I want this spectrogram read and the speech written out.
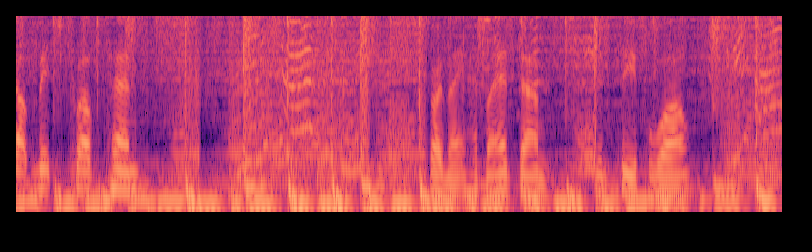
up Mitch 1210. Sorry, mate, had my head down. Didn't see you for a while.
